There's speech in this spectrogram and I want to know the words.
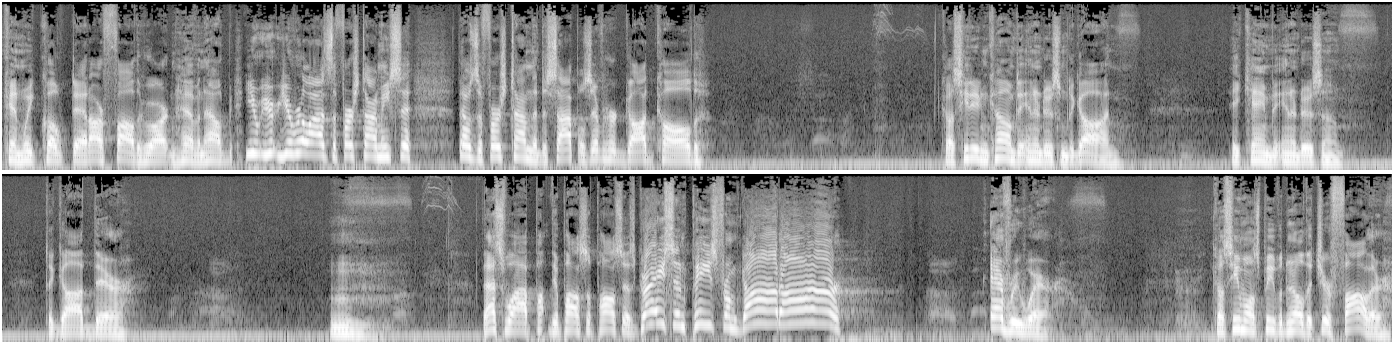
Can we quote that? Our Father who art in heaven, hallowed be. You, you, you realize the first time he said, that was the first time the disciples ever heard God called. Because he didn't come to introduce them to God, he came to introduce them to God there. Mm. That's why the Apostle Paul says, Grace and peace from God are everywhere. Because he wants people to know that your Father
